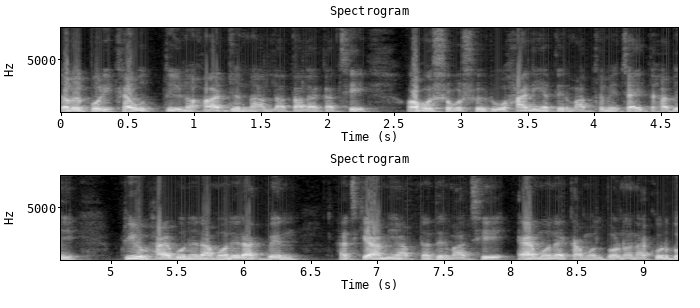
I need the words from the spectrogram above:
তবে পরীক্ষা উত্তীর্ণ হওয়ার জন্য আল্লাহ তালার কাছে অবশ্য অবশ্যই রুহানিয়াতের মাধ্যমে চাইতে হবে। প্রিয় ভাই বোনেরা, মনে রাখবেন, আজকে আমি আপনাদের মাঝে এমন এক আমল বর্ণনা করব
